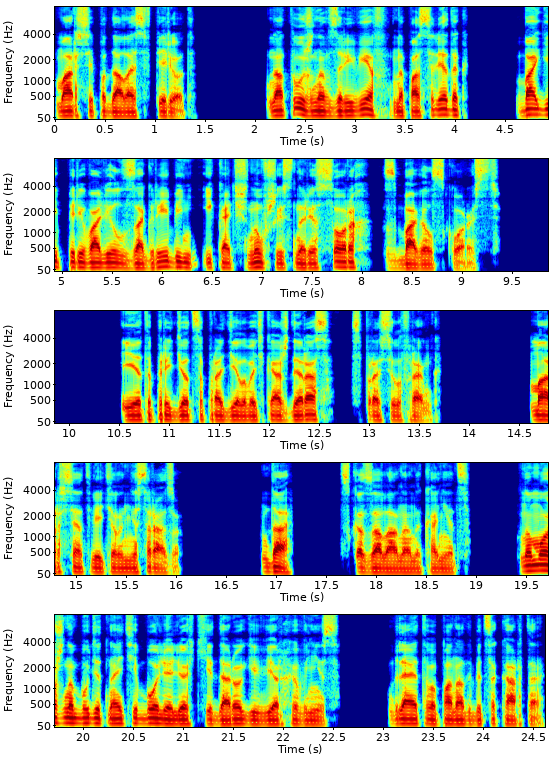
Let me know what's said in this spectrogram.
Марси подалась вперед. Натужно взревев, напоследок, Баги перевалил за гребень и, качнувшись на рессорах, сбавил скорость. «И это придется проделывать каждый раз?» — спросил Фрэнк. Марси ответила не сразу. «Да», — сказала она наконец, — «но можно будет найти более легкие дороги вверх и вниз. Для этого понадобится карта».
